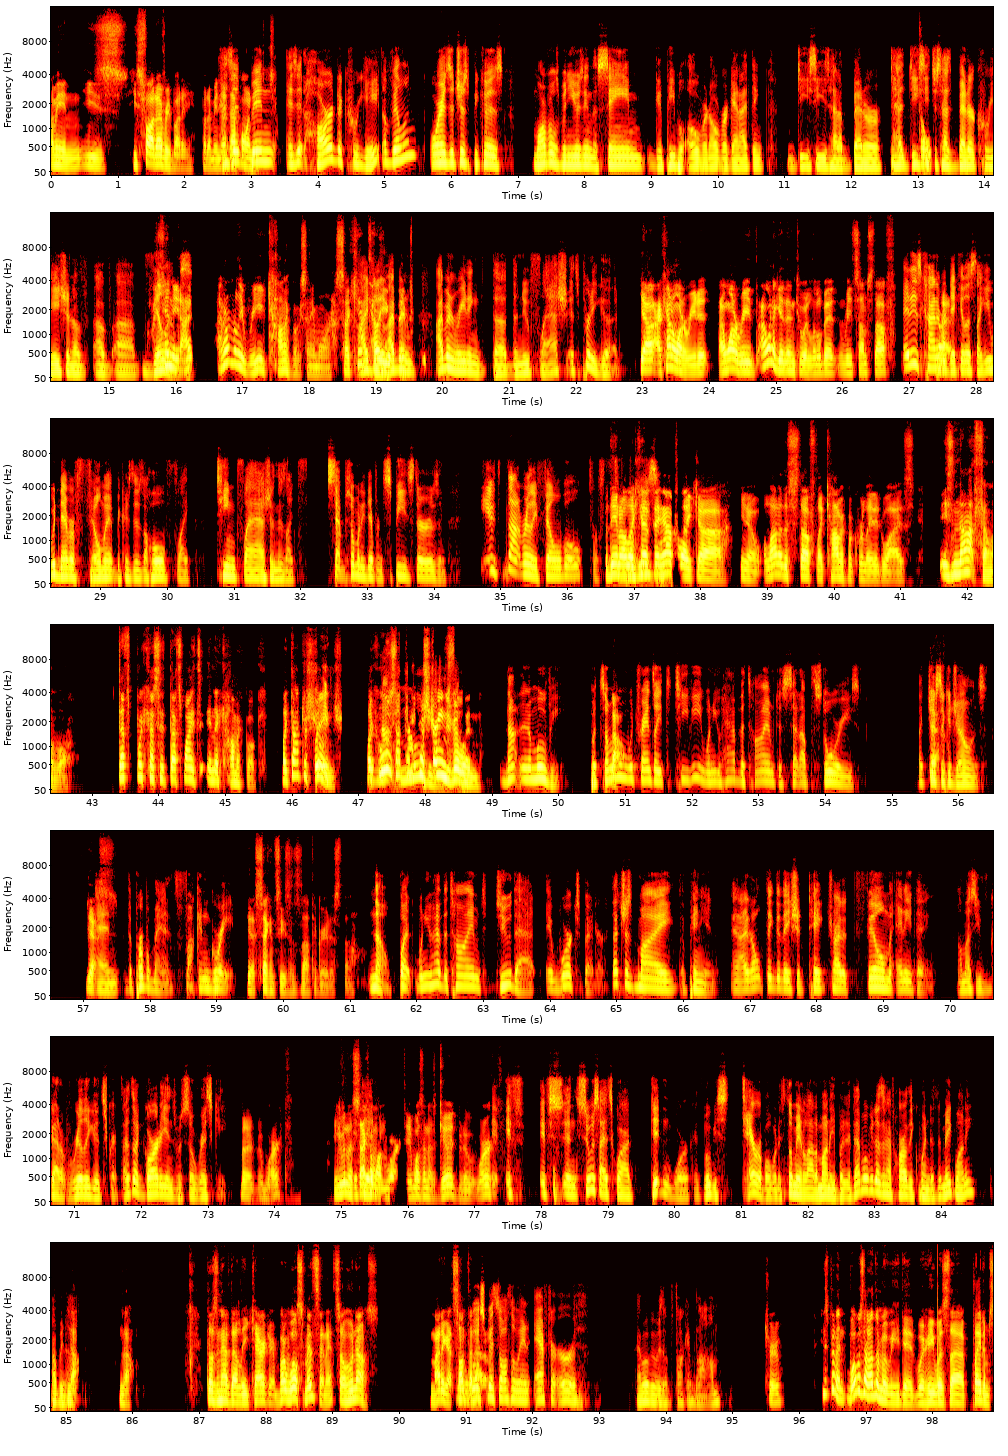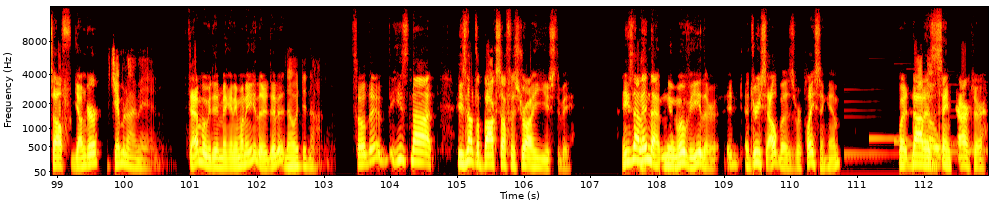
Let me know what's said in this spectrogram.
I mean, he's he's fought everybody, but I mean, has at that point, been? Is it hard to create a villain, or is it just because Marvel's been using the same people over and over again? I think DC's had a better. Has, DC just has better creation of of uh, villains. I, I don't really read comic books anymore, so I can't I tell do. you. I've if been I've been reading the the new Flash. It's pretty good. Yeah, I kind of want to read it. I want to read. I want to get into it a little bit and read some stuff. It is kind of Right. ridiculous. Like you would never film it because there's a whole like Team Flash and there's like so many different speedsters and it's not really filmable. For, But you know, like have, they have like uh you know a lot of the stuff like comic book related wise is not filmable. That's because it, that's why it's in a comic book. Like Doctor Strange. Like who is who not that a Doctor movie. Strange villain? not in a movie, but some No. of them would translate to TV when you have the time to set up stories, like Yeah. Jessica Jones Yes. and the Purple Man. It's fucking great. yeah, second season's not the greatest though. No, but when you have the time to do that, it works better. That's just my opinion, and I don't think that they should take try to film anything unless you've got a really good script. I thought Guardians was so risky. But it worked. Even the second one worked. It wasn't as good, but it worked. If if, and Suicide Squad didn't work, the movie's terrible, but it still made a lot of money. But if that movie doesn't have Harley Quinn, does it make money? Probably not. No. no. Doesn't have that lead character, but Will Smith's in it, so who knows? Might have got Yeah, something. Will out of it. Smith's also in After Earth. That movie was a fucking bomb. True. He's been in. What was that other movie he did where he was uh, played himself younger? Gemini Man. That movie didn't make any money either, did it? No, it did not. So there, he's not. He's not the box office draw he used to be. He's not No. in that new movie either. Id- Idris Elba is replacing him, but not as the same character.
